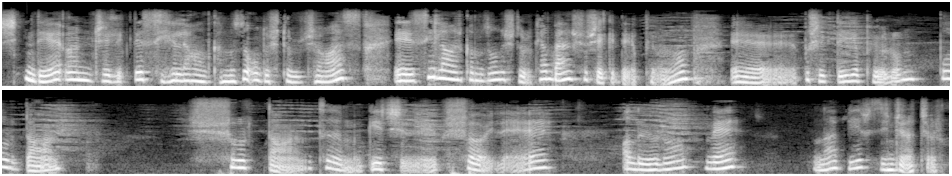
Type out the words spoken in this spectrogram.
Şimdi öncelikle sihirli halkamızı oluşturacağız. Ee, sihirli halkamızı oluştururken ben şu şekilde yapıyorum. Ee, bu şekilde yapıyorum. Buradan şuradan tığımı geçirip şöyle alıyorum ve buna bir zincir atıyorum.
